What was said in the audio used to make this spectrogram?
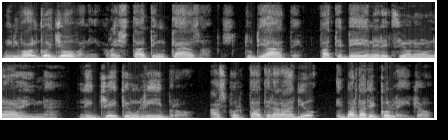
Mi rivolgo ai giovani, restate in casa, studiate, fate bene lezioni online, leggete un libro, ascoltate la radio e guardate il collegio.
